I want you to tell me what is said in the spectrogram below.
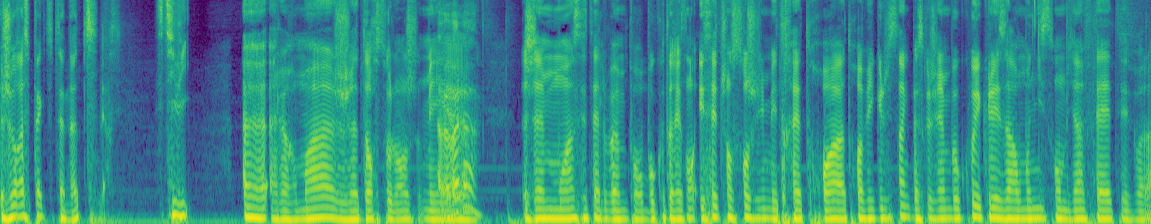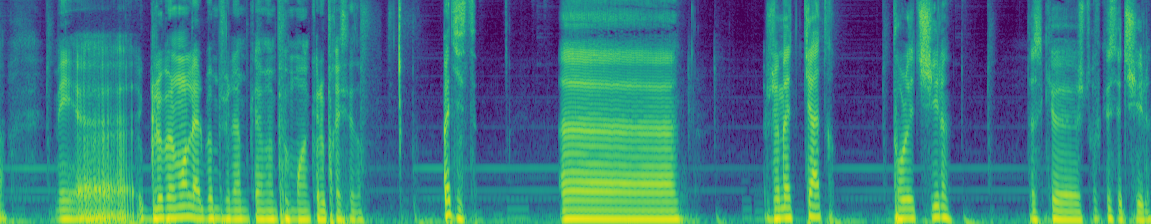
je respecte ta note. Merci. Stevie. Euh, alors moi, j'adore Solange, mais Ah bah euh, j'aime moins cet album pour beaucoup de raisons. Et cette chanson, je lui mettrais 3, 3,5 parce que j'aime beaucoup et que les harmonies sont bien faites et voilà. Mais euh, globalement, l'album, je l'aime quand même un peu moins que le précédent. Baptiste. Euh, je vais mettre 4 pour le chill. Parce que je trouve que c'est chill.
